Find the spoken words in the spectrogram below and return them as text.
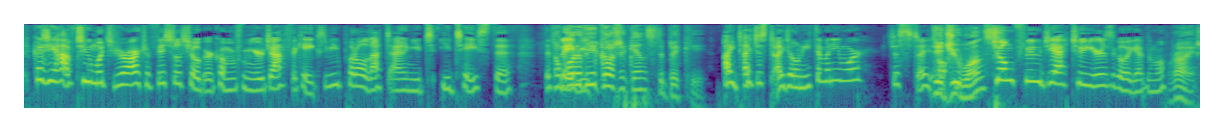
because you have too much of your artificial sugar coming from your Jaffa cakes. If you put all that down, you t- you taste the the And what have you got against the bicky? I I just I don't eat them anymore. Just I, Did you once? junk food? Yeah, two years ago I gave them up. Right.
